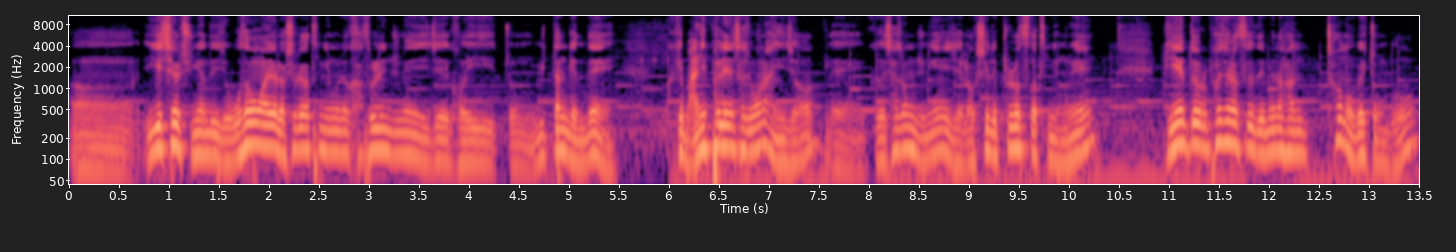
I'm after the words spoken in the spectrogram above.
어 이게 제일 중요한데 이제 540i 럭셔리 같은 경우는 가솔린 중에 이제 거의 좀 윗단계인데 그렇게 많이 팔리는 차종은 아니죠. 네, 그 차종 중에 이제 럭셔리 플러스 같은 경우에 BMW 파셔널 쓰게 되면 한 1,500 정도.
